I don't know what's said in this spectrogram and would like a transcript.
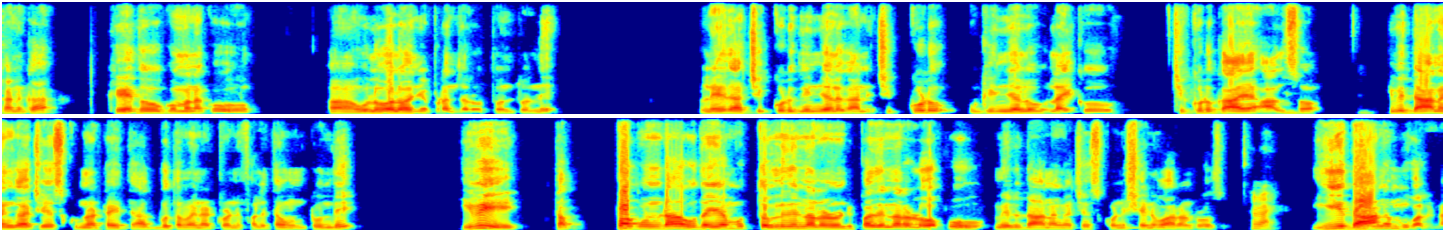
కనుక కేతువుకు మనకు ఉలువలు అని చెప్పడం జరుగుతుంటుంది. లేదా చిక్కుడు గింజలు కానీ చిక్కుడు గింజలు లైక్ చిక్కుడు కాయ ఆల్సో ఇవి దానంగా చేసుకున్నట్టయితే అద్భుతమైనటువంటి ఫలితం ఉంటుంది. ఇవి తప్పకుండా ఉదయం తొమ్మిదిన్నర నుండి పదిన్నర లోపు మీరు దానంగా చేసుకోండి శనివారం రోజు. ఈ దానం వలన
